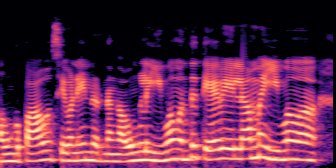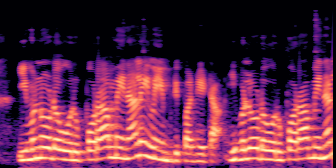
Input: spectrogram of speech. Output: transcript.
அவங்க பாவம் சிவனேன்னு இருந்தாங்க. அவங்கள இவன் வந்து தேவையில்லாமல் இவன் இவனோட ஒரு பொறாமைனால இவன் இப்படி பண்ணிட்டான். இவளோட ஒரு பொறாமைனால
